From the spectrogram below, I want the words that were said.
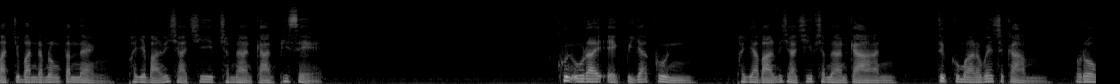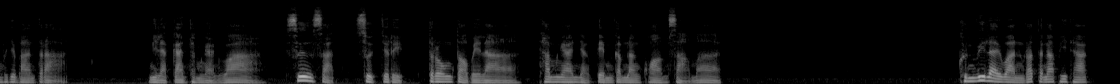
ปัจจุบันดำรงตำแหน่งพยาบาลวิชาชีพชำนาญการพิเศษ คุณอุไรเอกปิยกุล พยาบาลวิชาชีพชำนาญการ ตึกกุมารเวชกรรม โรงพยาบาลตราด มีหลักการทำงานว่า ซื่อสัตย์สุจริต ตรงต่อเวลาทำงานอย่างเต็มกำลังความสามารถ คุณวิไลวันรัตนพิทักษ์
